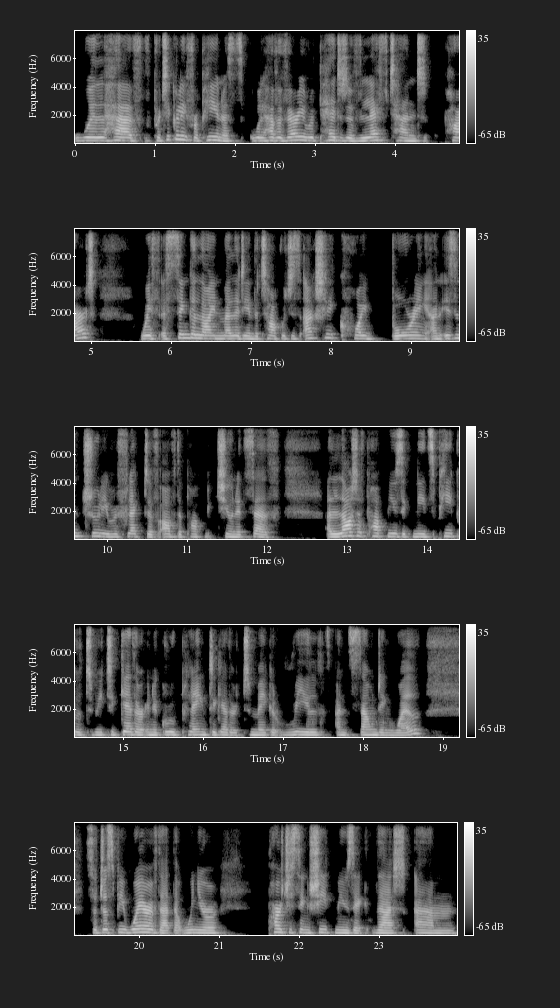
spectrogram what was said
will have, particularly for pianists, will have a very repetitive left hand part with a single line melody in the top, which is actually quite boring and isn't truly reflective of the pop tune itself. A lot of pop music needs people to be together in a group playing together to make it real and sounding well. So just beware of that, that when you're purchasing sheet music, that um,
